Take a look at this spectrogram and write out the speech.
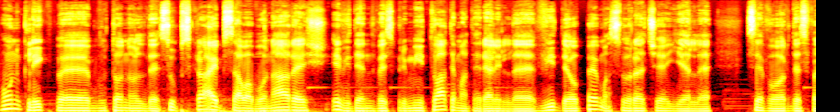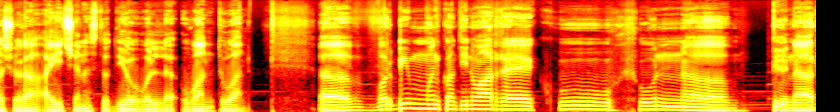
un click pe butonul de subscribe sau abonare și evident veți primi toate materialele video pe măsură ce ele se vor desfășura aici în studioul One to One. Uh, vorbim în continuare cu un uh, tânăr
